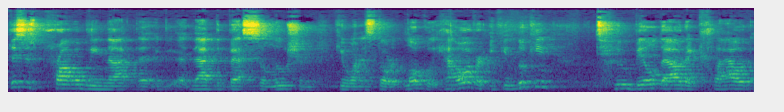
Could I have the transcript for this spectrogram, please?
This is probably not the, not the best solution if you want to store it locally. However, if you're looking to build out a cloud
